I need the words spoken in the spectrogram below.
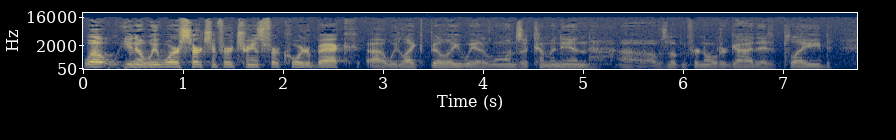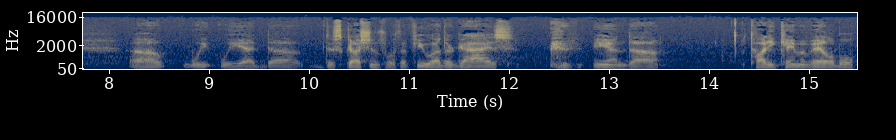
Well, you know, we were searching for a transfer quarterback. Uh, we liked Billy. We had Alonzo coming in. Uh, I was looking for an older guy that had played. Uh, we we had uh, discussions with a few other guys, and uh, Toddy came available,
